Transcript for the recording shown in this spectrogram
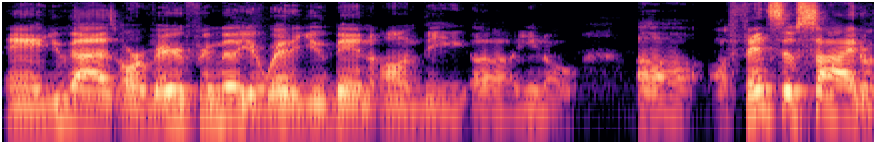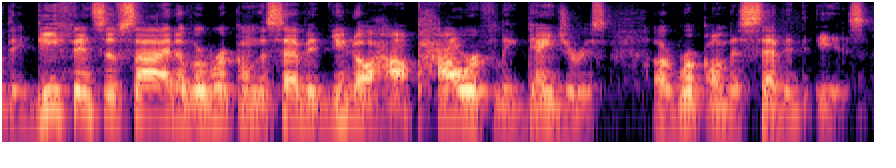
And you guys are very familiar, whether you've been on the, uh, you know, uh, offensive side or the defensive side of a rook on the seventh, you know how powerfully dangerous a rook on the seventh is.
